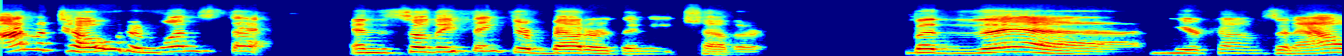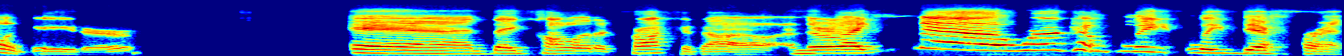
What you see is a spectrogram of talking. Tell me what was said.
i I'm a toad and one's that. And so they think they're better than each other. But then here comes an alligator and they call it a crocodile. And they're like, no, we're completely different.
